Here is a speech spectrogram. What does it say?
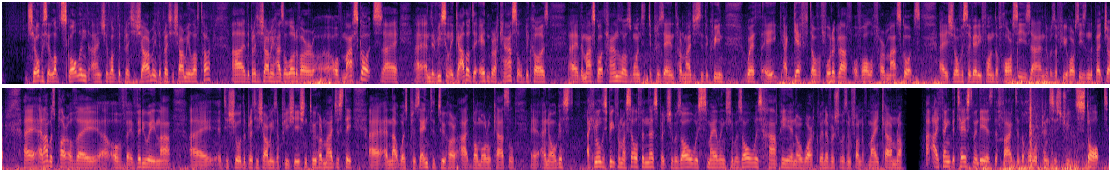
She obviously loved Scotland and she loved the British Army. The British Army loved her. Uh, the British Army has a lot of our uh, of mascots, uh, uh, and they recently gathered at Edinburgh Castle because uh, the mascot handlers wanted to present Her Majesty the Queen with a, a gift of a photograph of all of her mascots. Uh, she's obviously very fond of horses, and there was a few horses in the picture. and I was part of of videoing that to show the British Army's appreciation to Her Majesty, and that was presented to her at Balmoral Castle in August. I can only speak for myself in this, but she was always smiling, she was always happy in her work whenever she was in front of my camera. I think the testament is the fact that the whole of Princes Street stopped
